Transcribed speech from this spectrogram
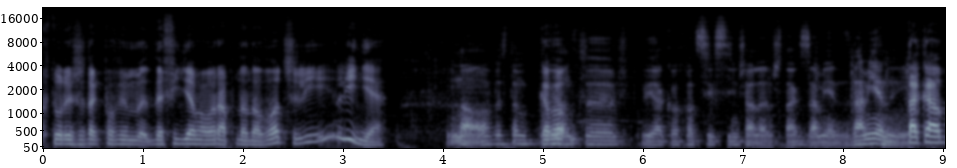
który, że tak powiem, definiował rap na nowo, czyli linię. No, występujący jako Hot 16 Challenge, tak? Zamien, zamiennik. Taka,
